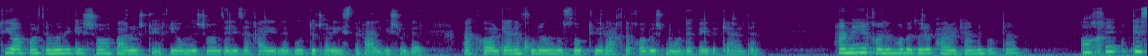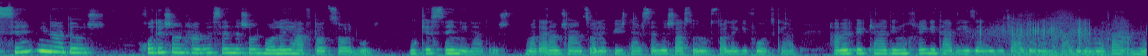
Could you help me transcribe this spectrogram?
توی آپارتمانی که شاه براش توی خیابون شانزلیزه خریده بود دچار ایست قلبی شده و کارگر خونه اونو صبح توی رخت خوابش مرده پیدا کرده. همه خانم ها به طور پراکنده گفتن آخه اون که سنی نداشت. خودشان همه سنشان بالای هفتاد سال بود. او که سنی نداشت. مادرم چند سال پیش در سن 69 سالگی فوت کرد. همه فکر کردیم اون خیلی طبیعی زندگی کرد و اون بعد به موقع هم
